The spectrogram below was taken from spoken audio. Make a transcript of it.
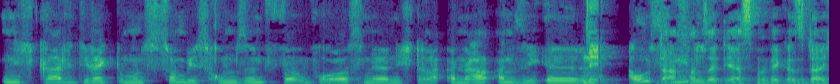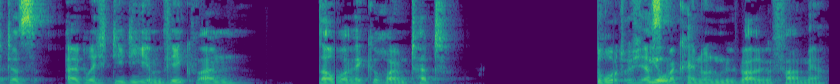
nicht gerade direkt um uns Zombies rum sind, wo- woraus ja nicht nah an sie äh, Nee, aussieht. davon seid ihr erstmal weg. Also dadurch, dass Albrecht die, die im Weg waren, sauber weggeräumt hat, droht euch erstmal keine unmittelbare Gefahr mehr.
